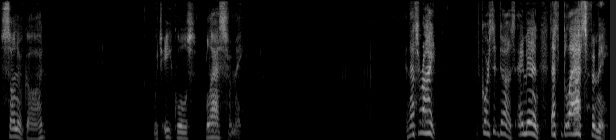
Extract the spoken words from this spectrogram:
Son of God, which equals blasphemy. And that's right. Of course it does. Amen. That's blasphemy.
